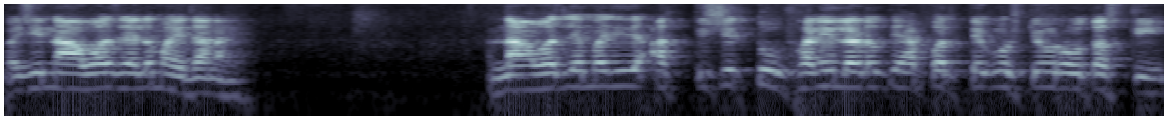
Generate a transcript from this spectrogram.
म्हणजे नावाजलेलं मैदान आहे. नावाजले म्हणजे अतिशय तुफानी लढत ह्या प्रत्येक गोष्टीवर होत असती.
